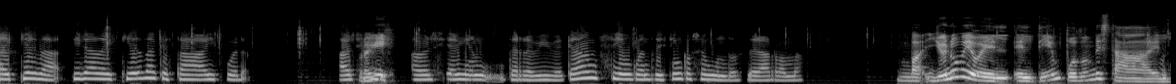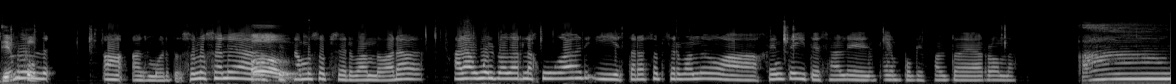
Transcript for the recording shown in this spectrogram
a izquierda, tira a la izquierda que está ahí fuera. A ver, Por si, aquí. a ver si alguien te revive. Quedan 55 segundos de la ronda. Va, yo no veo el, el tiempo. ¿Dónde está el Pues tiempo? Ah, has muerto. Solo sale a los que Oh. estamos observando. Ahora, ahora vuelvo a darle a jugar y estarás observando a gente y te sale el tiempo que falta de la ronda. Ah,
